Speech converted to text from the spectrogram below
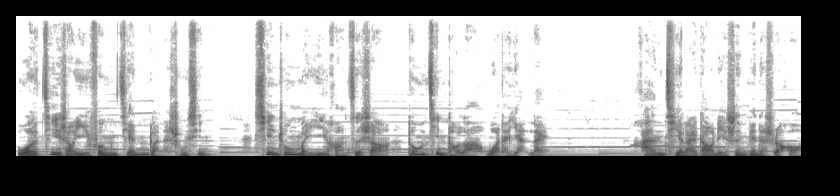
我寄上一封简短的书信。信中每一行字上都浸透了我的眼泪。寒气来到你身边的时候，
